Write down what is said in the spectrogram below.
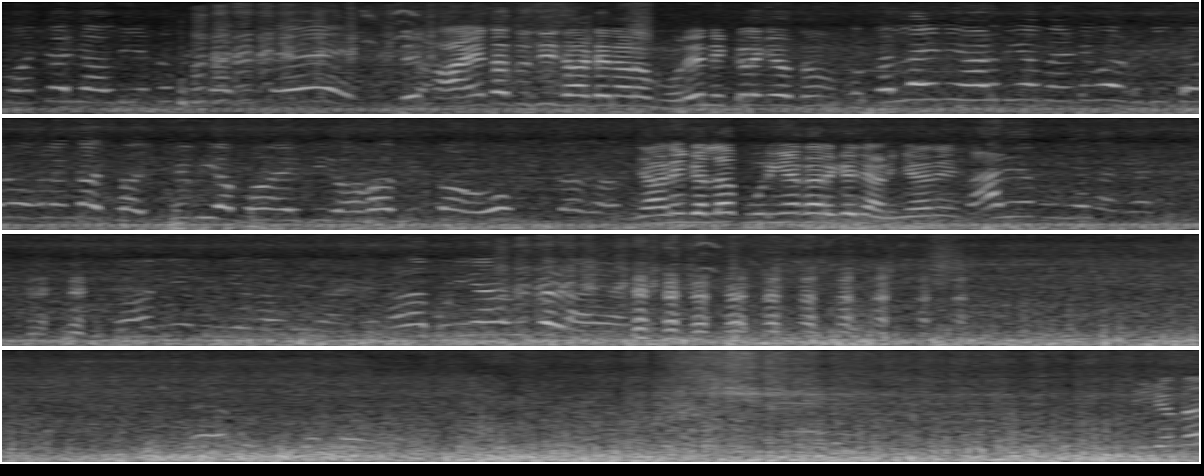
ਪਹੁੰਚਾ ਜਲਦੀ ਇਹ ਤੋਂ ਪਿੱਛਾ ਕਿਤੇ ਤੇ ਆਏ ਤਾਂ ਤੁਸੀਂ ਸਾਡੇ ਨਾਲ ਮੋਰੇ ਨਿਕਲ ਗਏ ਉਦੋਂ। ਉਹ ਗੱਲਾਂ ਹੀ ਨਹੀਂ ਹਟਦੀਆਂ ਮਿੰਟ ਬਾਅਦ ਜਿੱਥੇ ਰੋਕ ਲੈਂਦਾ ਇੱਥੇ ਵੀ ਆਪਾਂ ਆਏ ਸੀ ਆਹ ਕੀਤਾ ਉਹ ਕੀਤਾ। ਜਾਣੀ ਗੱਲਾਂ ਪੂਰੀਆਂ ਕਰਕੇ ਜਾਣੀਆਂ ਨੇ। ਸਾਰੀਆਂ ਪੂਰੀਆਂ ਕਰ ਗਿਆ ਸਾਰੀਆਂ ਬੁੜੀਆਂ ਕਰਦੇ ਜਾਂਦੇ ਨਾਲੇ ਬੁੜੀਆਂ ਨੂੰ ਵੀ ਭੇੜਾ ਆ ਕੀ ਕਹਿੰਦਾ?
